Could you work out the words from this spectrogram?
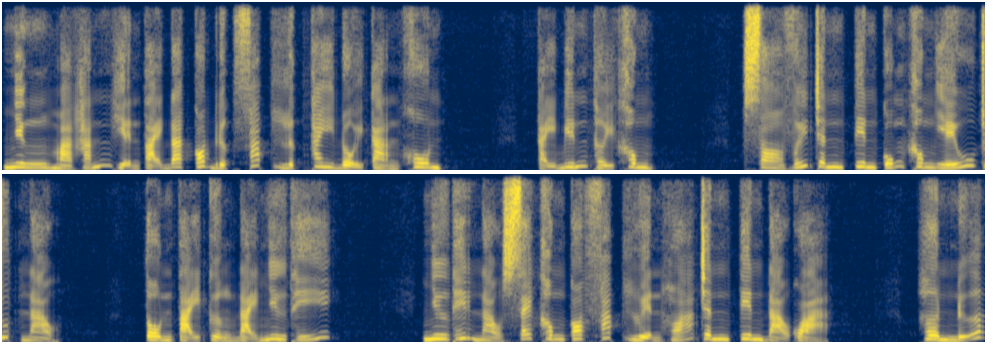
Nhưng mà hắn hiện tại đã có được pháp lực thay đổi càn khôn. Cải biến thời không. So với chân tiên cũng không yếu chút nào. Tồn tại cường đại như thế. Như thế nào sẽ không có pháp luyện hóa chân tiên đạo quả. Hơn nữa.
